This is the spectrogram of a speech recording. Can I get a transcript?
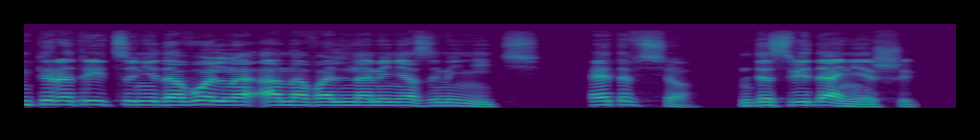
императрица недовольна, она вольна меня заменить. Это все. До свидания, Шик».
